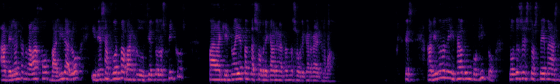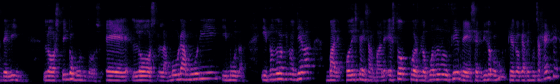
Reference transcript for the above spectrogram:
Adelanta trabajo, valídalo y de esa forma vas reduciendo los picos para que no haya tanta sobrecarga, tanta sobrecarga de trabajo. Entonces, habiendo analizado un poquito todos estos temas de Lean, los cinco puntos, eh, los, la Mura, Muri y Muda, y todo lo que conlleva, vale, podéis pensar, vale, esto pues lo puedo deducir de sentido común, que es lo que hace mucha gente,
